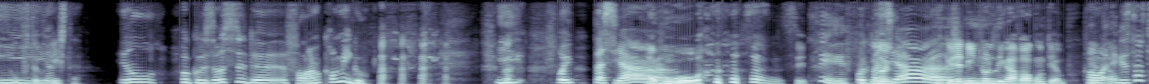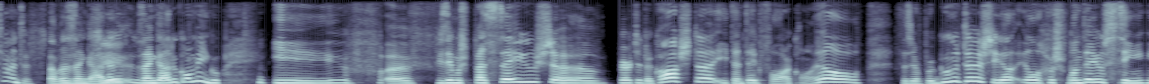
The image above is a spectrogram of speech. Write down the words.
O e protagonista. ele recusou-se de falar comigo. e foi passear. Amuou. sim. Sim, foi Porque, não passear. porque a Janine não lhe ligava há algum tempo. Com- Então, Exatamente, estava zangado, Sim. zangado comigo. E ah, fizemos passeios ah, perto da costa e tentei falar com ele, fazer perguntas e ele, ele respondeu sim,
